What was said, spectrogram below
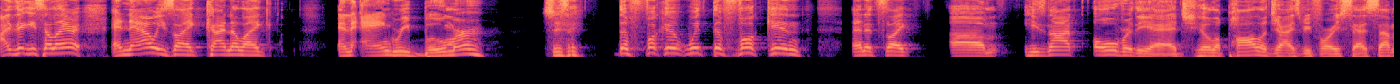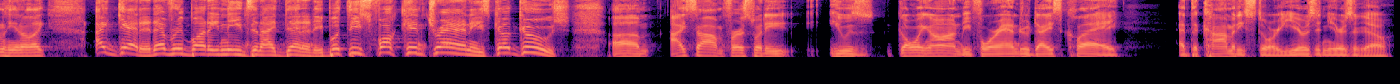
I think he's hilarious. And now he's like kind of like an angry boomer. So he's like, the fucking with the fucking and it's like um he's not over the edge. He'll apologize before he says something, you know, like, I get it. Everybody needs an identity, but these fucking trannies, gagoosh. Um, I saw him first when he he was going on before Andrew Dice Clay at the comedy store years and years ago.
